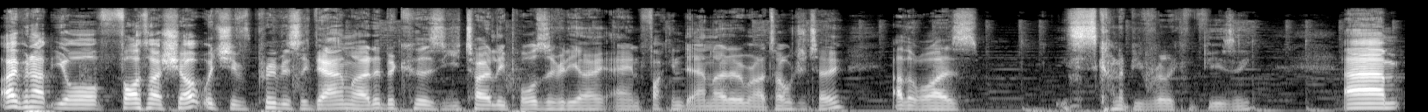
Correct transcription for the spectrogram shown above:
open up your Photoshop, which you've previously downloaded because you totally paused the video and fucking downloaded it when I told you to. Otherwise, it's to be really confusing. Um,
